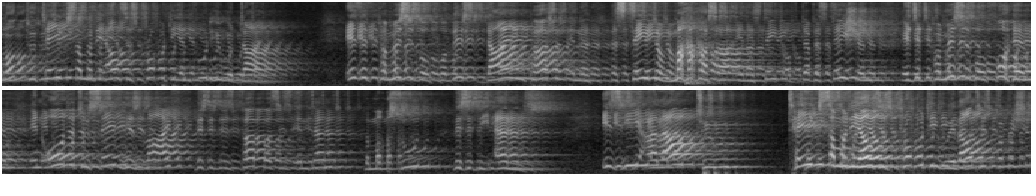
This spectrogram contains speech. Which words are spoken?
not to take somebody else's property and food, he would die. Is it permissible for this dying person in a, a state of makhmasa, in a state of devastation, is it permissible for him in order to save his life, this is his purpose, his intent, the maqsood, this is the end. Is he allowed to take somebody else's property without his permission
